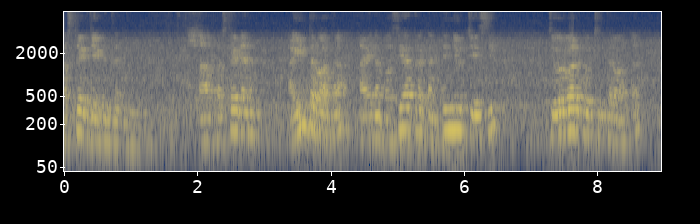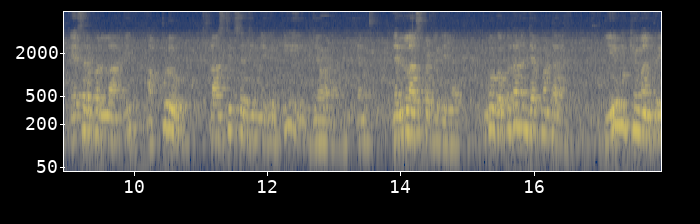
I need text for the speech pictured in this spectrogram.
ఫస్ట్ ఎయిడ్ చేయడం జరిగింది. ఆ ఫస్ట్ ఎయిడ్ అయిన తర్వాత ఆయన బస్సు యాత్ర కంటిన్యూ చేసి చివరి వరకు వచ్చిన తర్వాత కేసరపల్లి ఆగి అప్పుడు ప్లాస్టిక్ సర్జన్ దగ్గరికి విజయవాడ జన- జనరల్ హాస్పిటల్కి వెళ్ళారు. ఇంకో గొప్పతనం చెప్పమంటారా? ఈ ముఖ్యమంత్రి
